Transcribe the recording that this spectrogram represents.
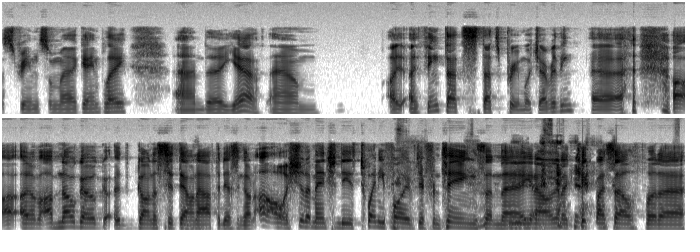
streamed some uh, gameplay, and uh, yeah, um, I, I, think that's that's pretty much everything. Uh, I, am now go, going to sit down after this and going, oh, I should have mentioned these 25 different things, and uh, yeah. you know, I'm going to kick myself. But uh,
